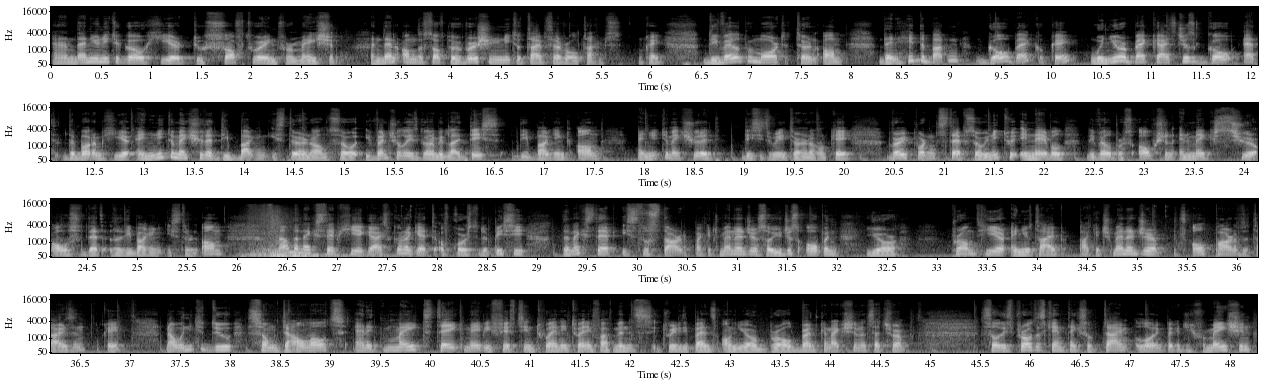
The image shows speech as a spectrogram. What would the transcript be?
And then you need to go here to software information. And then on the software version you need to type several times okay? Developer mode turn on. Then hit the button go back okay? When you're back guys just go at the bottom here and you need to make sure that debugging is turned on. So eventually it's going to be like this debugging on and you need to make sure that this is really turned on okay? Very important step. So we need to enable developers option and make sure also that the debugging is turned on. Now the next step here guys we're gonna get of course to the pc the next step is to start package manager. So you just open your prompt here and you type package manager. It's all part of the Tizen okay? Now we need to do some downloads and it might take maybe 15 20 25 minutes. It really depends on your broadband connection etc so this process can take some time loading package information.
